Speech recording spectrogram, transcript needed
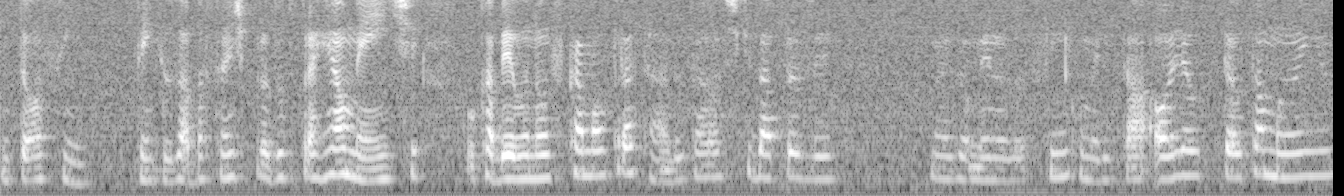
então assim, tem que usar bastante produto pra realmente o cabelo não ficar maltratado, tá? Acho que dá pra ver mais ou menos assim como ele tá. Olha até o tamanho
